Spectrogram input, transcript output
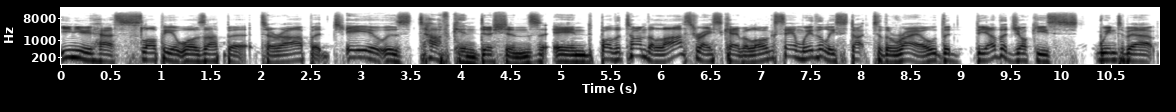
you knew how sloppy it was up at Te Rapa. Gee, it was tough conditions. And by the time the last race came along, Sam Weatherley stuck to the rail. The, the other jockeys went about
